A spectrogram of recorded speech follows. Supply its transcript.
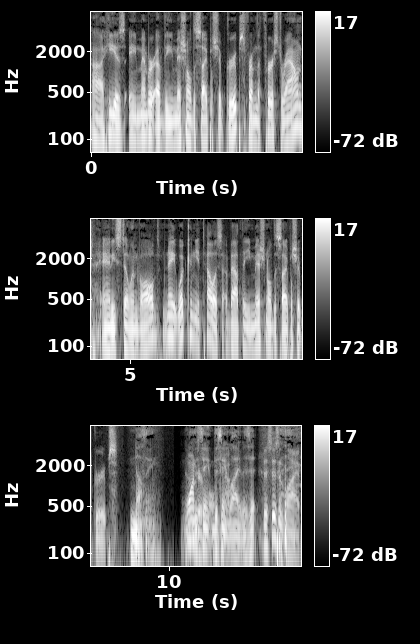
Uh, he is a member of the missional discipleship groups from the first round, and he's still involved. Nate, what can you tell us about the missional discipleship groups? Nothing. Wonderful. This ain't, this ain't No. live, is it? This isn't live.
